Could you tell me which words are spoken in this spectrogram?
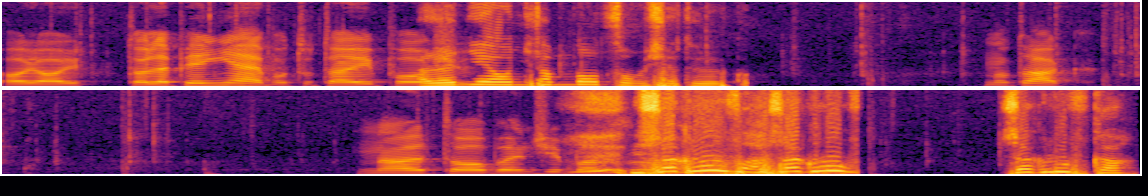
Oj, oj. To lepiej nie, bo tutaj po... Ale nie, oni tam nocą się tylko. No tak. No ale to będzie bardzo... Żagluwa, żaglów! Żaglówka.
